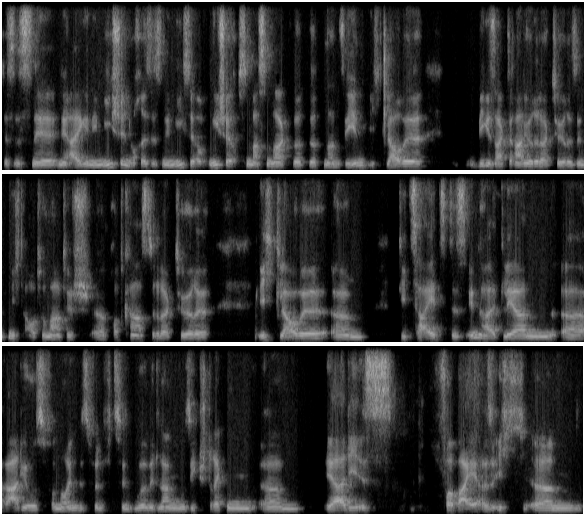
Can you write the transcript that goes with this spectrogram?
das ist eine, eine, eigene Nische. Noch ist es eine Nische. Ob, es ein Massenmarkt wird, wird man sehen. Ich glaube, wie gesagt, Radioredakteure sind nicht automatisch äh, Podcast-Redakteure. Ich glaube, ähm, die Zeit des inhaltleeren äh, Radios von 9 bis 15 Uhr mit langen Musikstrecken, ähm, ja, die ist vorbei. Also ich ähm,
